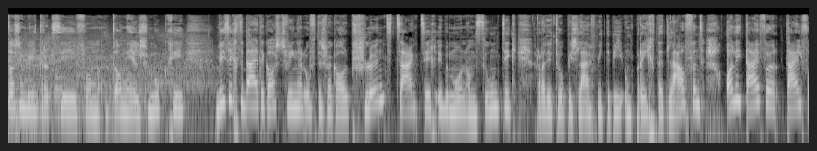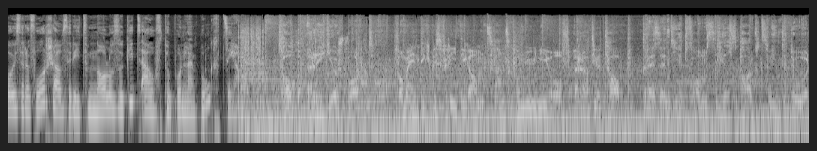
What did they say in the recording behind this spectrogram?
Das war ein Beitrag von Daniel Schmucki. Wie sich die beiden Gastschwinger auf der Schwegalp schlönt, zeigt sich übermorgen am Sonntag. Radio Top ist live mit dabei und berichtet laufend. Alle Teile von unserer Vorschauserie zum Nachlesen gibt es auch auf toponline.ch. Top Regiosport. Vom Montag bis Freitag am 20.09 Uhr auf Radio Top. Präsentiert vom Skillspark Zwintertour.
